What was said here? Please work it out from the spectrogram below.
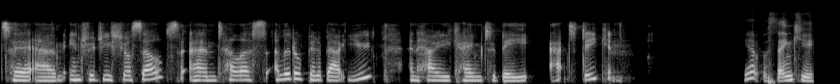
to um, introduce yourselves and tell us a little bit about you and how you came to be at Deacon. Yep, thank you.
